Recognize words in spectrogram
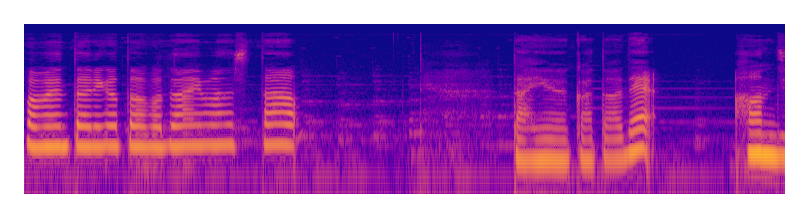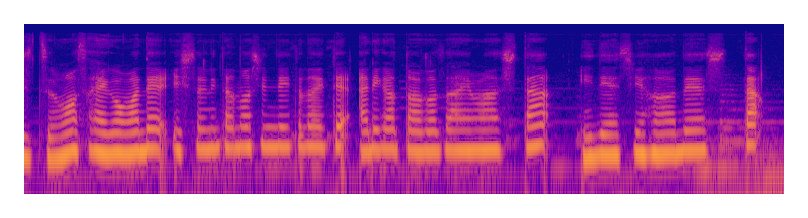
コメントありがとうございました。ということで、本日も最後まで一緒に楽しんでいただいてありがとうございました。井出志保でした。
